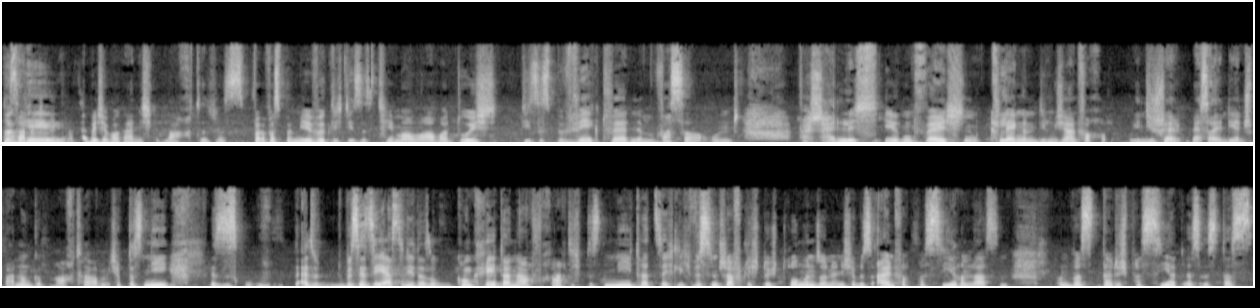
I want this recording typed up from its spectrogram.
Das okay. habe ich, das hab ich aber gar nicht gemacht. Das, was bei mir wirklich dieses Thema war, war durch dieses Bewegtwerden im Wasser und wahrscheinlich irgendwelchen Klängen, die mich einfach in die, besser in die Entspannung gebracht haben. Ich habe das nie, es ist, also du bist jetzt die Erste, die da so konkret danach fragt. Ich habe das nie tatsächlich wissenschaftlich durchdrungen, sondern ich habe es einfach passieren lassen. Und was dadurch passiert ist, ist, dass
